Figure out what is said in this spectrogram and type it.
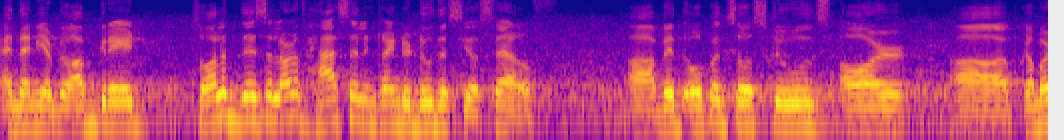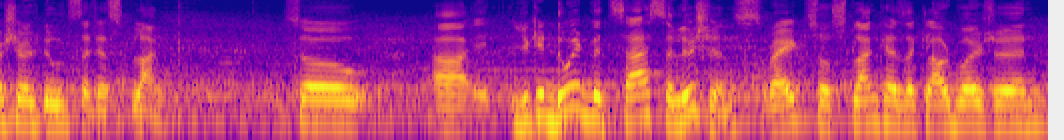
and then you have to upgrade. So all of this, a lot of hassle in trying to do this yourself uh, with open source tools or uh, commercial tools such as Splunk. So uh, you can do it with SaaS solutions, right? So Splunk has a cloud version.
